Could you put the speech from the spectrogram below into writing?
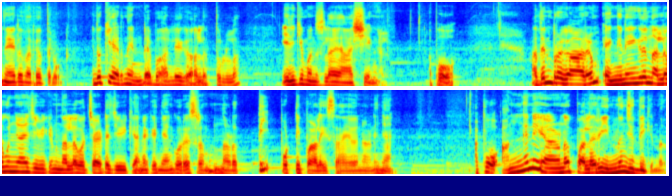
നേരെ നരകത്തിലോട്ട്. ഇതൊക്കെയായിരുന്നു എന്റെ ബാല്യകാലത്തുള്ള എനിക്ക് മനസ്സിലായ ആശയങ്ങൾ. അപ്പോൾ അതിന് പ്രകാരം എങ്ങനെയെങ്കിലും നല്ല കുഞ്ഞായി ജീവിക്കണം നല്ല കൊച്ചായിട്ട് ജീവിക്കാനൊക്കെ ഞാൻ കുറേ ശ്രമം നടത്തി പൊട്ടിപ്പാളീസായവനാണ് ഞാൻ. അപ്പോൾ അങ്ങനെയാണ് പലരും ഇന്നും ചിന്തിക്കുന്നത്.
